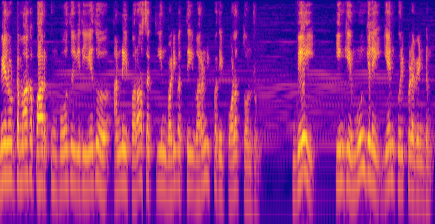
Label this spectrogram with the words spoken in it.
மேலோட்டமாக பார்க்கும்போது இது ஏதோ அன்னை பராசக்தியின் வடிவத்தை வர்ணிப்பதைப் போல தோன்றும். வேய் இங்கே மூங்கிலை ஏன் குறிப்பிட வேண்டும்?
